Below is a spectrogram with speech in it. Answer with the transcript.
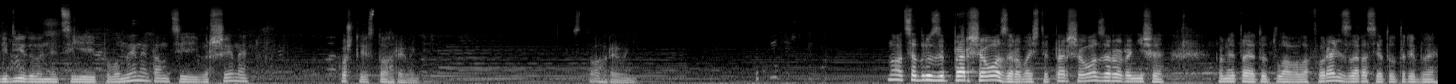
відвідування цієї полонини, там, цієї вершини, коштує 100 гривень. 100 гривень. Ну, а це, друзі, перше озеро. Бачите, перше озеро. Раніше, пам'ятаю, тут плавала форель, зараз я тут риби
